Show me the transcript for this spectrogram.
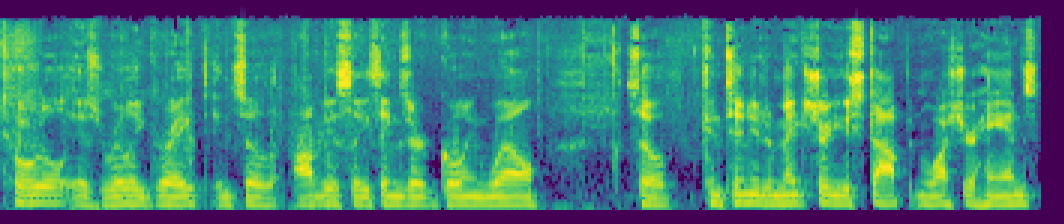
Total is really great, and so obviously things are going well. So continue to make sure you stop and wash your hands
